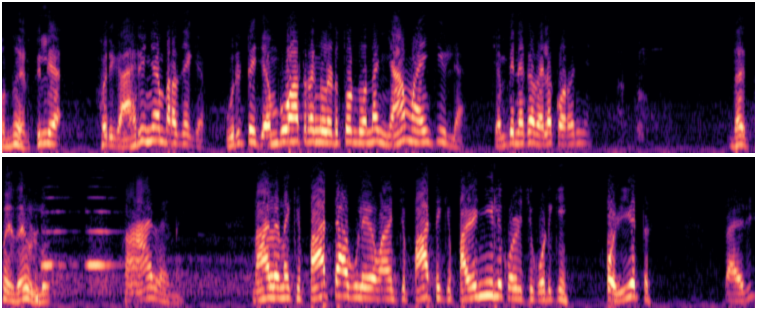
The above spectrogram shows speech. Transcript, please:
ഒന്നും എടുത്തില്ല. ഒരു കാര്യം ഞാൻ പറഞ്ഞേക്കാം. ഉരുട്ട് ചെമ്പ് പാത്രങ്ങൾ എടുത്തോണ്ട് വന്നാൽ ഞാൻ വാങ്ങിക്കില്ല. ചെമ്പിനൊക്കെ വില കുറഞ്ഞ്. ഇപ്പൊ ഇതേ ഉള്ളൂ. നാലെണ്ണ. നാലെണ്ണയ്ക്ക് പാറ്റാഗുളിയെ വാങ്ങിച്ച് പാട്ടിക്ക് പഴഞ്ഞിയിൽ കുഴച്ച് കൊടുക്കി. കൊഴിയട്ട് തരി.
